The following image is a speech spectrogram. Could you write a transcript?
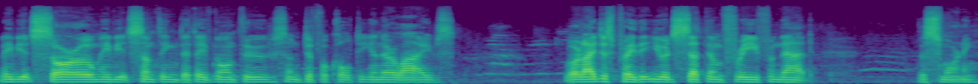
maybe it's sorrow, maybe it's something that they've gone through, some difficulty in their lives. Lord, I just pray that you would set them free from that this morning.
